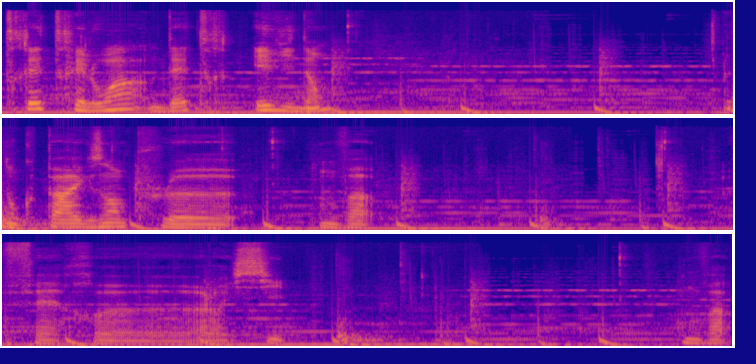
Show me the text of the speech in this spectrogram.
très très loin d'être évident. Donc par exemple, euh, on va faire... Euh, alors ici, on va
